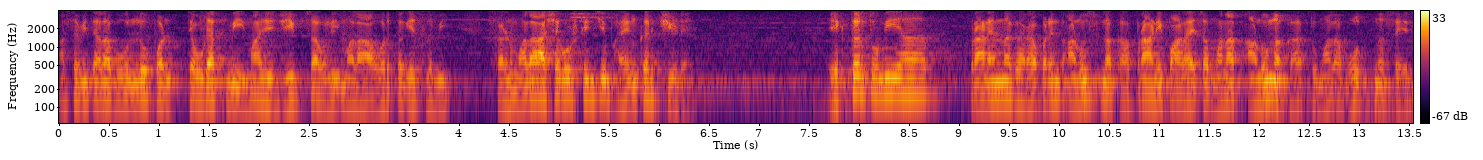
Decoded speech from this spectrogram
असं मी त्याला बोललो पण तेवढ्यात मी माझी जीभ चावली मला आवडतं घेतलं मी. कारण मला अशा गोष्टींची भयंकर चीड आहे. एकतर तुम्ही या प्राण्यांना घरापर्यंत आणूच नका प्राणी पाळायचं मनात आणू नका तुम्हाला होत नसेल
